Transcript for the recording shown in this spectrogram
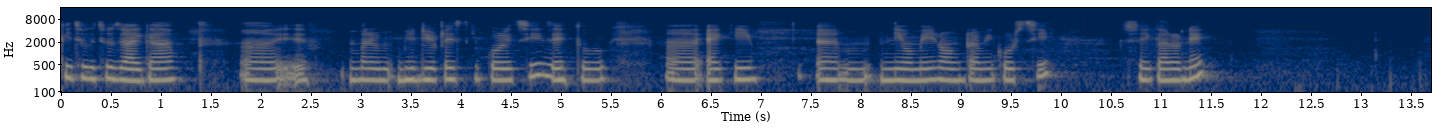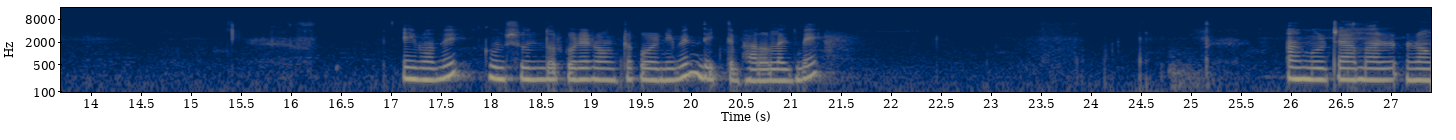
কিছু কিছু জায়গা মানে ভিডিওটা স্কিপ করেছি, যেহেতু একই নিয়মেই রংটা আমি করছি। সেই কারণে। এইভাবে খুব সুন্দর করে রংটা করে নেবেন, দেখতে ভালো লাগবে। আঙুরটা আমার রং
